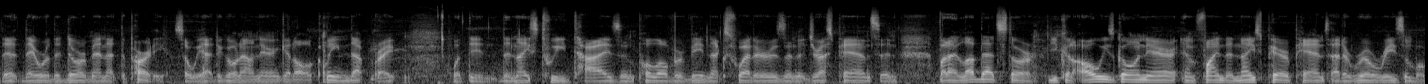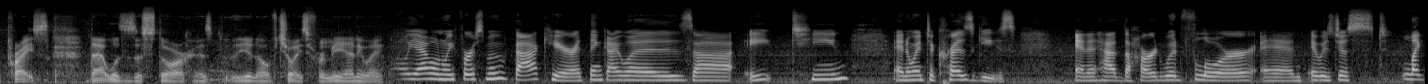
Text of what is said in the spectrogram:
they, they were the doormen at the party, so we had to go down there and get all cleaned up, right, with the the nice tweed ties and pullover V-neck sweaters and the dress pants. And but I love that store. You could always go in there and find a nice pair of pants at a real reasonable price. That was the store, as you know, of choice for me anyway. Oh yeah, when we first moved back here, I think I was uh, 18, and I went to Kresge's and it had the hardwood floor, and it was just like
